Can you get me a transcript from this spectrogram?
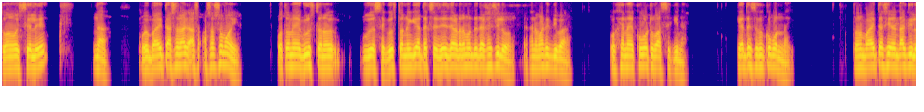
তখন ওই ছেলে, না, ওই বাড়িতে আসার আসার সময় প্রথমে গুরুস্থানে গেছে গুরুস্থানে গিয়ে দেখছে যে জায়গাটার মধ্যে দেখাইছিল, এখানে মাটি দিবা, ওখানে কবর টবর আছে কিনা? গিয়ে দেখছে ওখানে কবর নাই। তখন বাড়িতে আসে ডাক দিল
